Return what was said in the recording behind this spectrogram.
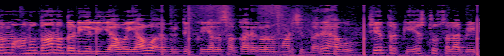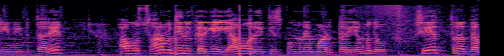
ತಮ್ಮ ಅನುದಾನದಡಿಯಲ್ಲಿ ಯಾವ ಯಾವ ಅಭಿವೃದ್ಧಿ ಕೆಲಸ ಕಾರ್ಯಗಳನ್ನು ಮಾಡಿಸಿದ್ದಾರೆ ಹಾಗೂ ಕ್ಷೇತ್ರಕ್ಕೆ ಎಷ್ಟು ಸಲ ಭೇಟಿ ನೀಡಿದ್ದಾರೆ ಹಾಗೂ ಸಾರ್ವಜನಿಕರಿಗೆ ಯಾವ ರೀತಿ ಸ್ಪಂದನೆ ಮಾಡಿದ್ದಾರೆ ಎಂಬುದು ಕ್ಷೇತ್ರದ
